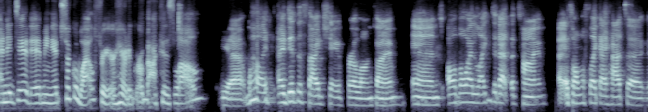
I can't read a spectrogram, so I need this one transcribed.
And it did. I mean, it took a while for your hair to grow back as well. Yeah. Well, I, I did the side shave for a long time. And although I liked it at the time, it's almost like I had to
